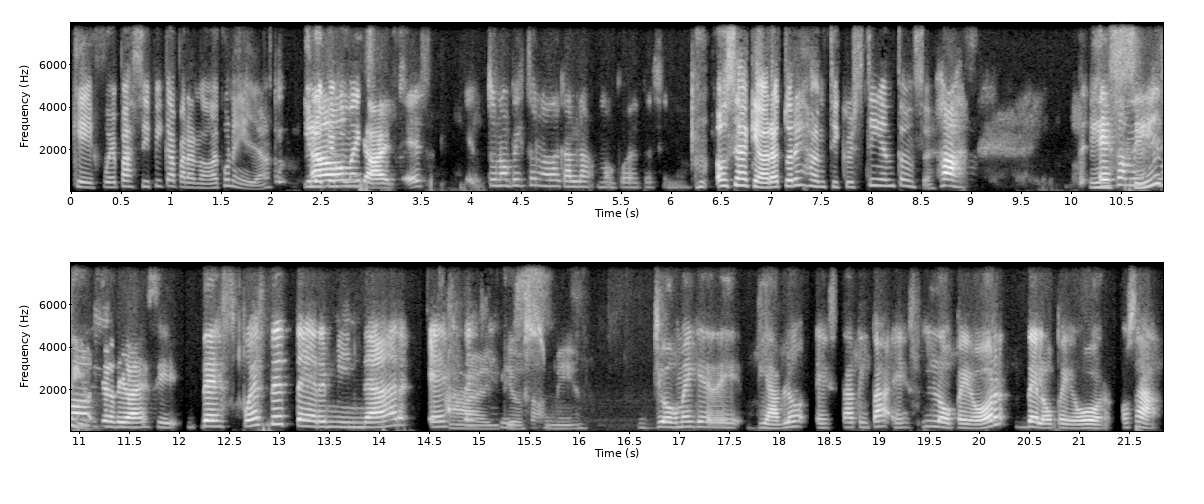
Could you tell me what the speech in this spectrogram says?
que fue pacífica para nada con ella. Y lo que oh me my God. Es, tú no has visto nada, Carla. No puedes decir nada. O sea que ahora tú eres anti-Christine entonces. Ja, ¿En Eso mismo yo te iba a decir. Después de terminar este Ay, Dios season, mío. yo me quedé, diablo, esta tipa es lo peor de lo peor. O sea,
